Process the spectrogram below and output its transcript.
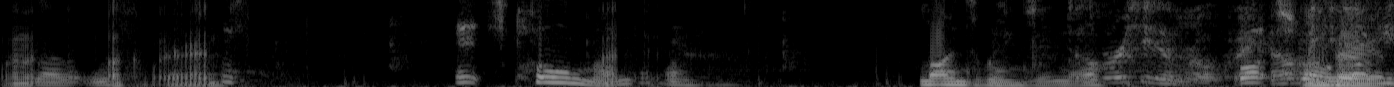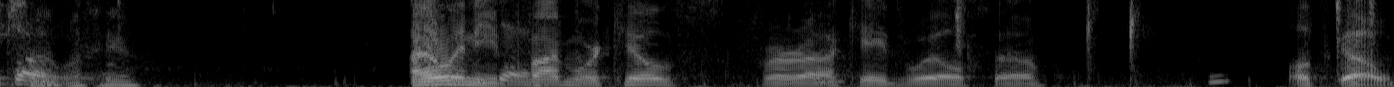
went No, that- buckled her in. It's cool, man. don't worry. Mine's whinging Just now. mercy them real quick. What's How wrong? many I'm very upset with you. I only need go? five more kills for uh, Cayde's Will, so let's go.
